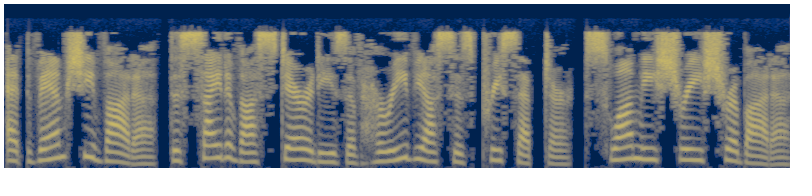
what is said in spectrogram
At Vamshivada, the site of austerities of Harivyas's preceptor, Swami Sri Shribhata,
